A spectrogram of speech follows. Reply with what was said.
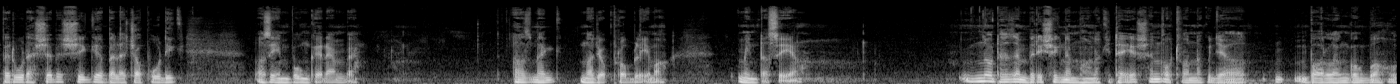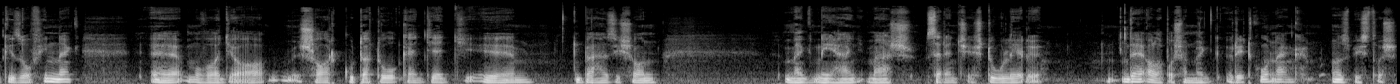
per órás sebességgel belecsapódik az én bunkerembe. Az meg nagyobb probléma, mint a szél. No, de az emberiség nem halnak ki teljesen. Ott vannak ugye a barlangokban hokizó finnek, e, vagy a sarkkutatók egy-egy e, bázison, meg néhány más szerencsés túlélő. De alaposan megritkulnánk, az biztos.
